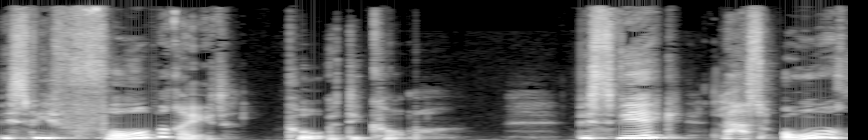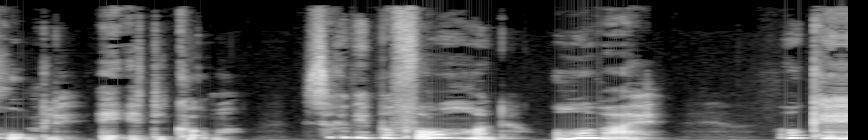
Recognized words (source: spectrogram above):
hvis vi er forberedt på, at de kommer, hvis vi ikke lader os overrumple af, at de kommer, så kan vi på forhånd overveje, okay,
